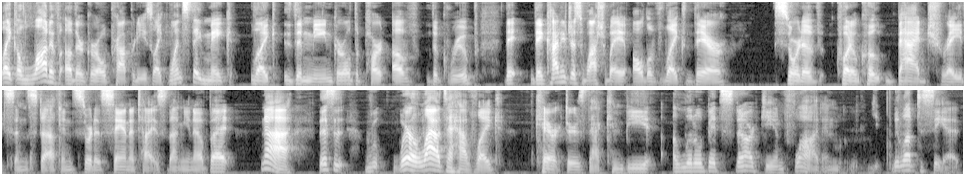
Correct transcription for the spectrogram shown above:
like a lot of other girl properties, like once they make like the mean girl, the part of the group, they they kind of just wash away all of like their sort of quote unquote bad traits and stuff and sort of sanitize them, you know. But nah, this is we're allowed to have like characters that can be a little bit snarky and flawed, and we love to see it.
